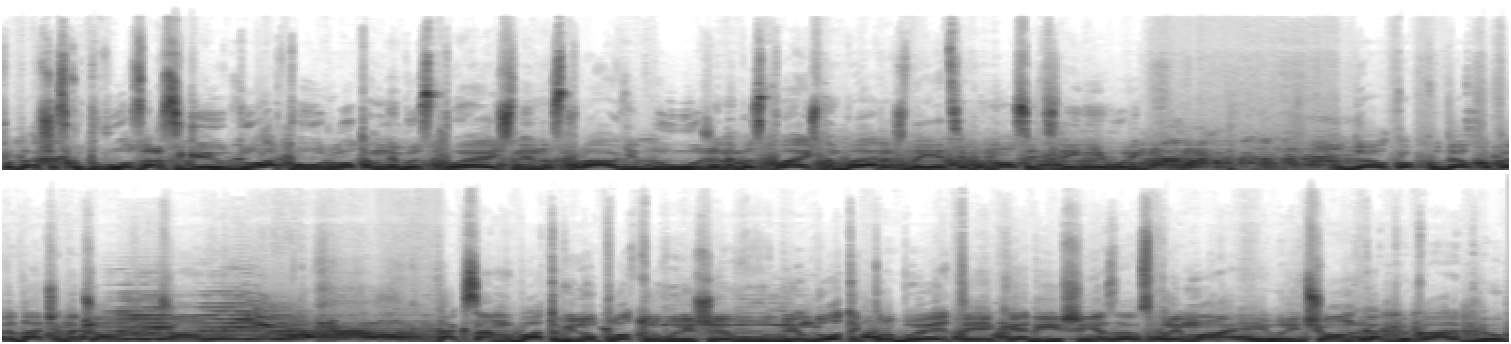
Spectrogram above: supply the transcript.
Подача з кутового. Зараз який удар поворотом небезпечний. Насправді дуже небезпечно. Береж, здається, виносить з лінії воріт. Куделко, Куделко. Передача на Чонку. Чонк. Так само багато вільного простору вирішує в один дотик пробити. Яке рішення зараз приймає Юрійчонка, Плюка, реплюк.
